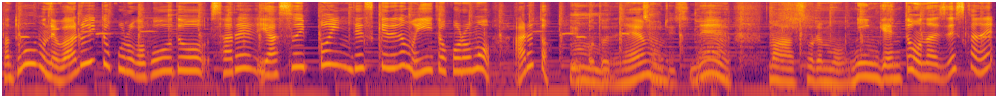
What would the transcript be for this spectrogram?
まあ、どうもね悪いところが報道されやすいっぽいんですけれどもいいところもあるということでね、うん、そうですね、うん、まあそれも人間と同じですかね。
